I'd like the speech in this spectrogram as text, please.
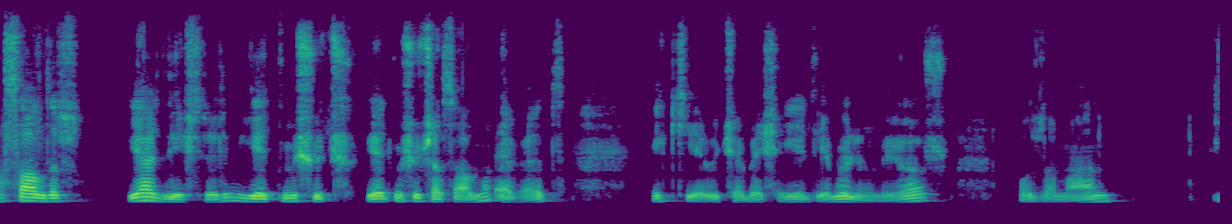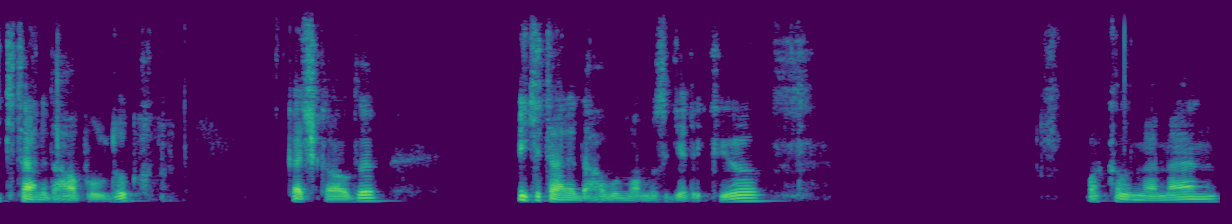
asaldır. Yer değiştirelim. 73. 73 asal mı? Evet. 2'ye, 3'e, 5'e, 7'ye bölünmüyor. O zaman iki tane daha bulduk. Kaç kaldı? İki tane daha bulmamız gerekiyor. Bakalım hemen.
